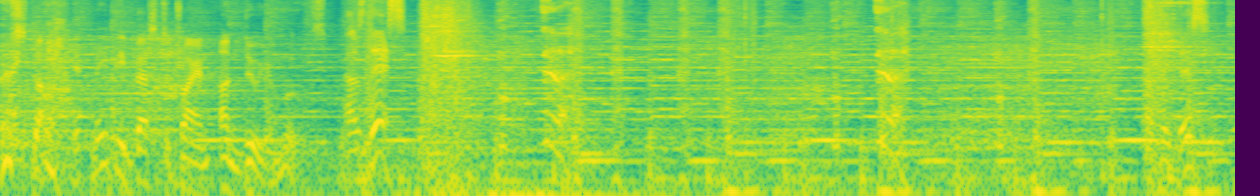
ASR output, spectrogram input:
You're stuck, it may be best to try and undo your moves. How's this? Take this.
